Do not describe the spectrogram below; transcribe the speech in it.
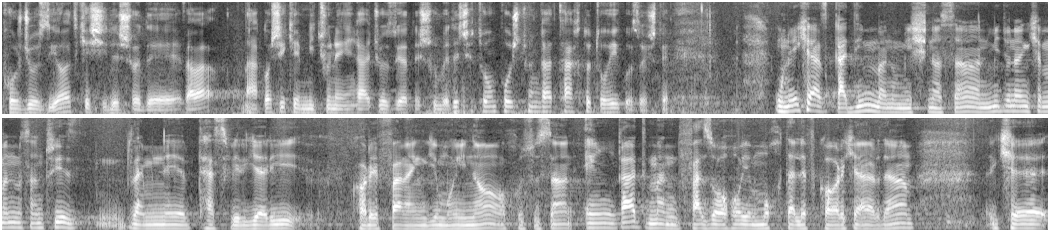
پر جزئیات کشیده شده و نقاشی که می‌تونه اینقدر جزئیات نشون بده چطور اون پشت اینقدر تخت و توهی گذاشته؟ اونایی که از قدیم منو می‌شناسن می‌دونن که من مثلا توی زمینه تصویرگری کار فرنگی و اینا خصوصا انقدر من فضاهای مختلف کار کردم که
